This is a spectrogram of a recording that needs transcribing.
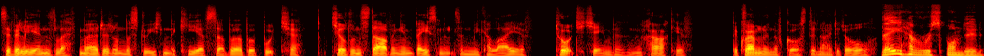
Civilians left murdered on the street in the Kiev suburb of Bucha, children starving in basements in Mykolaiv, torture chambers in Kharkiv. The Kremlin, of course, denied it all. They have responded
